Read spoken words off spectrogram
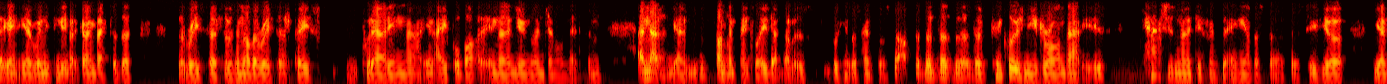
Again, you know, when you think about going back to the the research, there was another research piece put out in uh, in April by in the New England Journal of Medicine, and that know, fundamentally that, that was looking at the sort of stuff. But the, the, the, the conclusion you draw on that is cash is no different to any other surface. If you're you're,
